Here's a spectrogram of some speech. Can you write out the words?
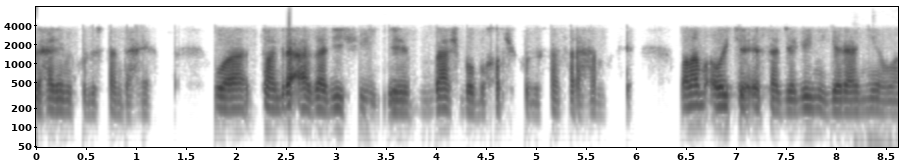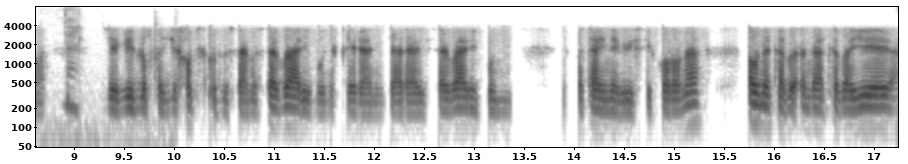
لە هەرێمی کوردستاندا هەیە و تواندرا ئازادیکی باش بۆ بۆ خەڵکی کوردستان فراهەم بکرێت بەڵام ئەوەی کە ئێستا جێگەی نیگەرانیەوە جێگەی دڵتەنگی خەڵکی کوردستانە سەرباری بوونی قەیرانی دارایی سەرباری بوونی پەتای نەگریستی کۆرۆنا ئەو ناتەبایەیە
